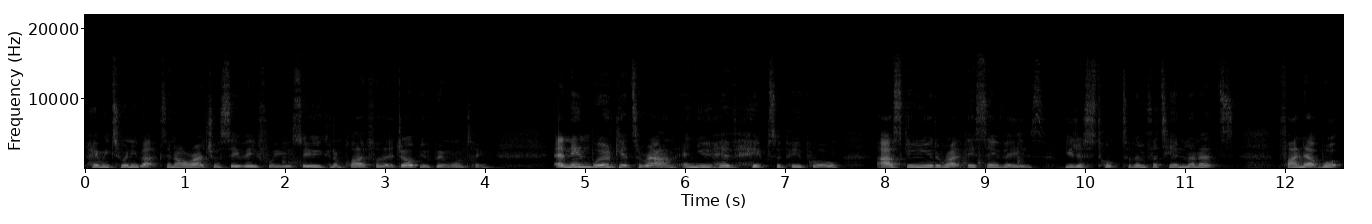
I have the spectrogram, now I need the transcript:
Pay me twenty bucks and I'll write your CV for you, so you can apply for that job you've been wanting." And then word gets around, and you have heaps of people asking you to write their CVs. You just talk to them for ten minutes, find out what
